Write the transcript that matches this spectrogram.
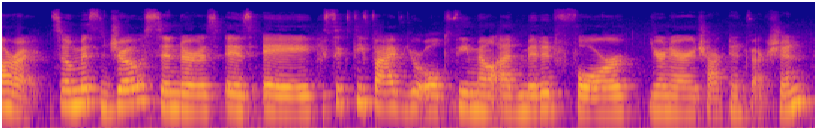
All right, so Miss Jo Cinders is a 65 year old female admitted for urinary tract infection.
